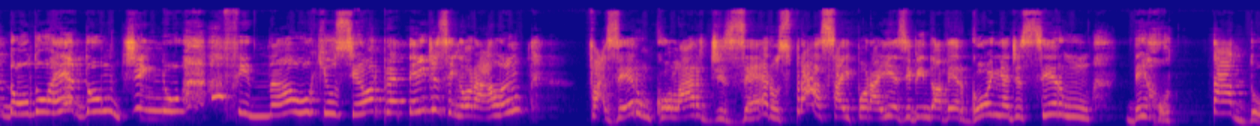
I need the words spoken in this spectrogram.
redondo, redondinho! Afinal, o que o senhor pretende, senhor Alan? Fazer um colar de zeros pra sair por aí exibindo a vergonha de ser um derrotado?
